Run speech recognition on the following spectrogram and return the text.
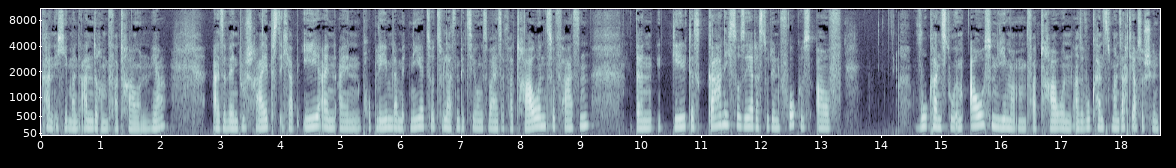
kann ich jemand anderem vertrauen, ja? Also wenn du schreibst, ich habe eh ein, ein Problem damit Nähe zuzulassen, beziehungsweise Vertrauen zu fassen, dann gilt es gar nicht so sehr, dass du den Fokus auf wo kannst du im Außen jemandem vertrauen? Also wo kannst, man sagt ja auch so schön,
